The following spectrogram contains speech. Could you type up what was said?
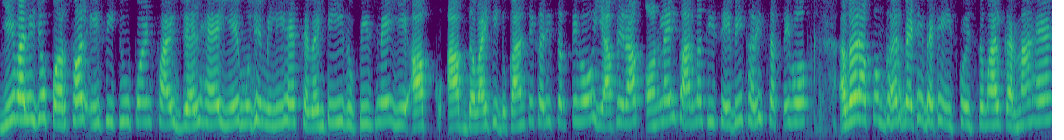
ये वाली जो Persol A C two point five gel है, ये मुझे मिली है सेवेंटी रुपीज़ में. ये आप आप दवाई की दुकान से खरीद सकते हो या फिर आप ऑनलाइन फार्मेसी से भी खरीद सकते हो। अगर आपको घर बैठे बैठे इसको इस्तेमाल करना है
